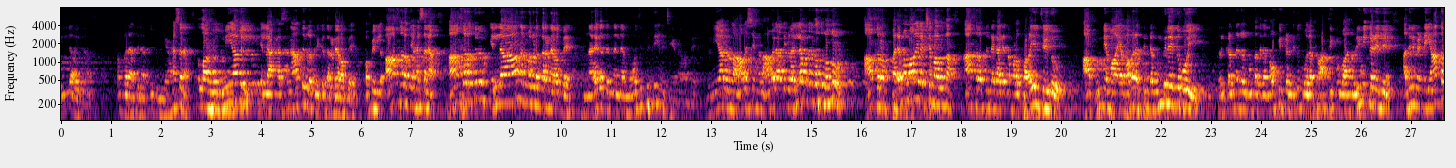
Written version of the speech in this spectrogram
ഇല്ല ഇതിനകത്ത്. റബ്ബന ആതിന ഫിദ് ദുനിയാ ഹസന. അല്ലാഹു ദുനിയാവിൽ എല്ലാ തരണേ റബ്ബേ. വഫിൽ ആഖിറതി ഹസന. എല്ലാ നന്മകളും തരണേ റബ്ബേ. നരകത്തിൽ നിന്ന് മോചിപ്പിക്കുകയും ചെയ്യണേ റബ്ബേ. ദുനിയാവിലുള്ള ആവശ്യങ്ങൾ ആവലാദികൾ എല്ലാം അതിനകത്ത് വന്നു. ആഹ്റം പരമമായ ലക്ഷ്യമാകുന്ന ആഹ്റത്തിന്റെ കാര്യം നമ്മൾ പറയുകയും ചെയ്തു. ആ പുണ്യമായ ഭവനത്തിന്റെ മുമ്പിലേക്ക് പോയി തൃക്കണ്ണുകൾ കൊണ്ട് അതിനെ നോക്കിക്കണ്ട് ഇതുപോലെ പ്രാർത്ഥിക്കുവാൻ ഒരുങ്ങിക്കഴിഞ്ഞ് അതിനുവേണ്ടി യാത്ര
